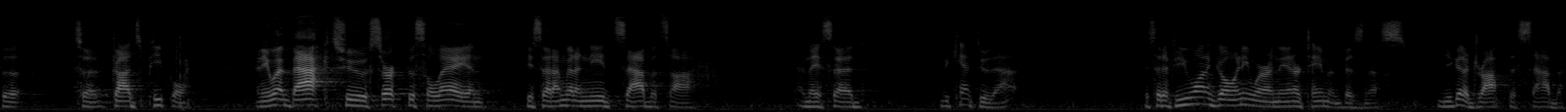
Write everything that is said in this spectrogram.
to, to God's people. And he went back to Cirque du Soleil and he said, I'm going to need Sabbaths off. And they said, We can't do that. They said, If you want to go anywhere in the entertainment business, you got to drop this Sabbath.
